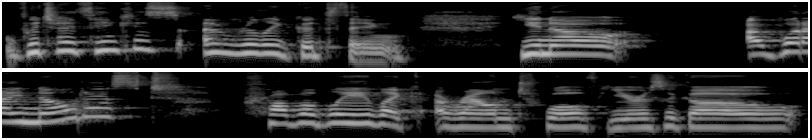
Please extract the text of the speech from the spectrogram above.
which I think is a really good thing. You know, what I noticed probably like around 12 years ago,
